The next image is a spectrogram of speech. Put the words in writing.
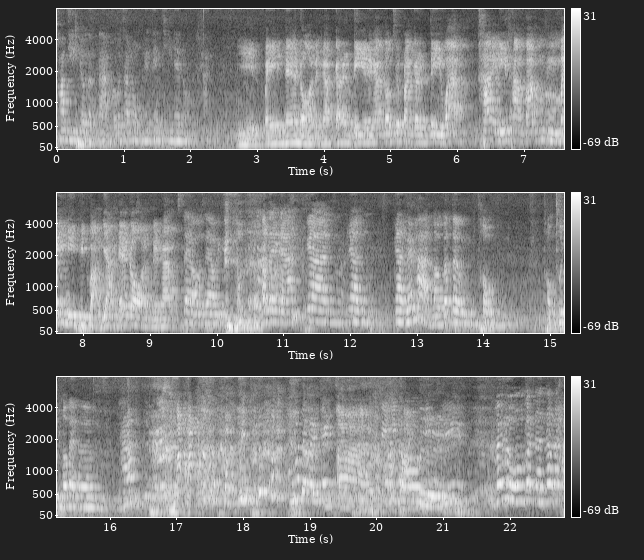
ความดีเทลต่างๆเราก็จะลงให้เต็มที่แน่นอนค่ะ นี่เป๊ะแน่นอนนะครับ การันตีนะครับน้องเชอปรางการันตีว่าค่ายนี้ทำปั๊บอื้อหือไม่มีผิดหวังอย่างแน่นอนนะครับ แซวแซวอีกแล้วอะไรนะ งานงานงานไม่ผ่านเราก็เติมถมถมทุนเข้าไปเพิ่มฮะพูดอะไรกันอ่าซีอีหลายมือนี่ไม่รู้ก็นั้นเราท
